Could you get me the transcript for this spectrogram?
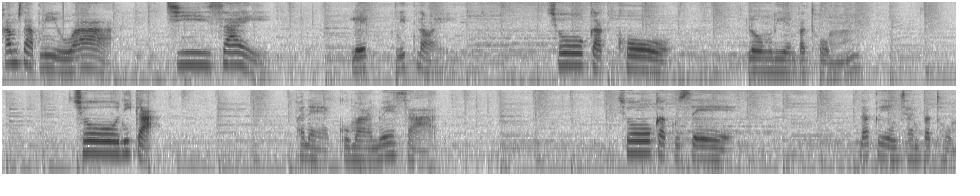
คำศัพท์มีอยู่ว่า ชีไส้เล็กนิดหน่อย โชกักโค โรงเรียนประถม โชนิกะ แผนกกุมารเวชศาสตร์ โชกักุเซ นักเรียนชั้นประถม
